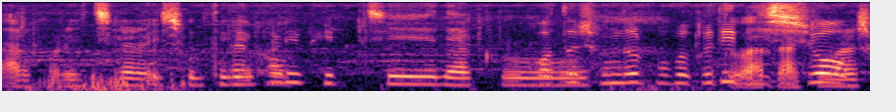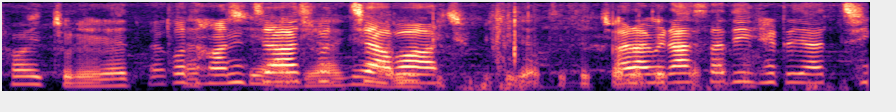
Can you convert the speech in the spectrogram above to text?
তারপরে ছেলেরা স্কুল থেকে বাড়ি ফিরছে দেখো। কত সুন্দর প্রকৃতি দৃশ্য। সবাই চলে গেছে দেখো ধান চাষ হচ্ছে আবার। কিছু কিছু যাচ্ছে আর আমি রাস্তা দিয়ে হেঁটে যাচ্ছি।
